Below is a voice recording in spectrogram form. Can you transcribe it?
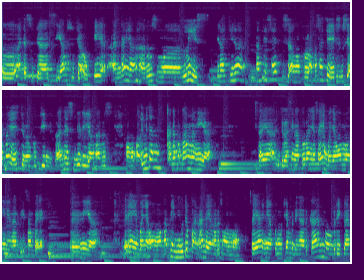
uh, Anda sudah siap, sudah oke, okay, Anda yang harus melis kira-kira nanti saya bisa ngobrol apa saja ya, diskusi apa ya dengan Budin itu. Anda sendiri yang harus ngomong. Kalau ini kan karena pertama nih ya, saya jelasin aturannya, saya yang banyak ngomong ini nanti sampai ini ya saya yang banyak ngomong tapi minggu depan anda yang harus ngomong saya hanya kemudian mendengarkan memberikan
